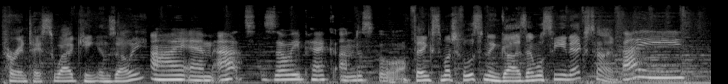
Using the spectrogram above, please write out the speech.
Parente Swag King and Zoe. I am at Zoe Peck underscore. Thanks so much for listening, guys, and we'll see you next time. Bye.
